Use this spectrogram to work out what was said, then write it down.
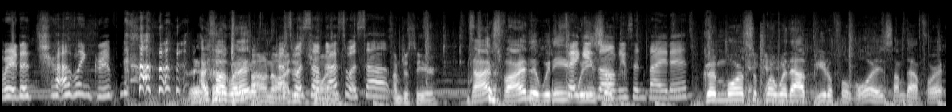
we're the traveling group now. I fuck with it. I don't know. I just what's joined. up. That's what's up. I'm just here. No, it's fine. We need we need Peggy's always invited. good moral support with that beautiful voice. I'm down for it.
